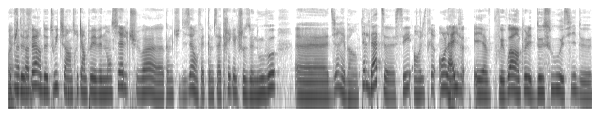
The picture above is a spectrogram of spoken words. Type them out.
Et puis de faire de Twitch un truc un peu événementiel, tu vois, euh, comme tu disais, en fait, comme ça crée quelque chose de nouveau. Euh, dire, eh ben, telle date, c'est enregistré en live. Et euh, vous pouvez voir un peu les dessous aussi de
